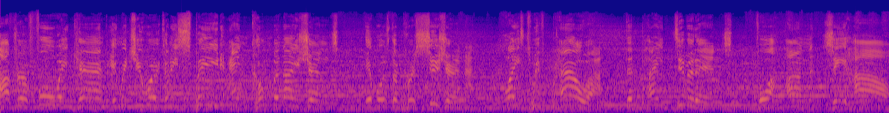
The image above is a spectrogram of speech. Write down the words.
After a four-week camp in which he worked on his speed and combinations, it was the precision laced with power that paid dividends for Han Zi Hao.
